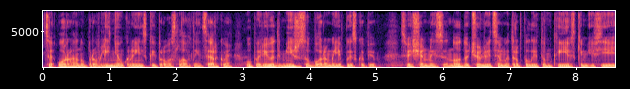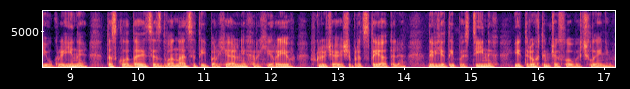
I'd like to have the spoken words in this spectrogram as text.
це орган управління Української православної церкви у період між соборами єпископів. Священний синод очолюється митрополитом Київським і всієї України та складається з 12 єпархіальних архіреїв, включаючи предстоятеля, 9 постійних і трьох тимчасових членів.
